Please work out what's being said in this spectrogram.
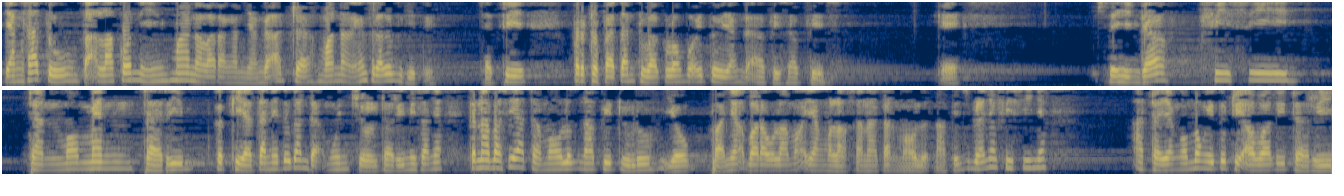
Yang satu tak lakoni, mana larangannya, nggak ada, mana kan selalu begitu. Jadi perdebatan dua kelompok itu yang nggak habis-habis. Oke, sehingga visi dan momen dari kegiatan itu kan tidak muncul. Dari misalnya kenapa sih ada maulud nabi dulu? Yo banyak para ulama yang melaksanakan maulud nabi. Sebenarnya visinya ada yang ngomong itu diawali dari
